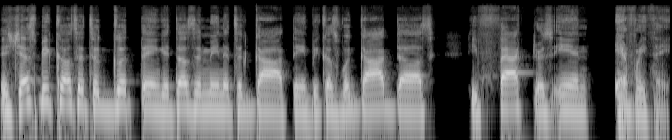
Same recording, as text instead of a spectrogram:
is just because it's a good thing, it doesn't mean it's a God thing. Because what God does, He factors in everything.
